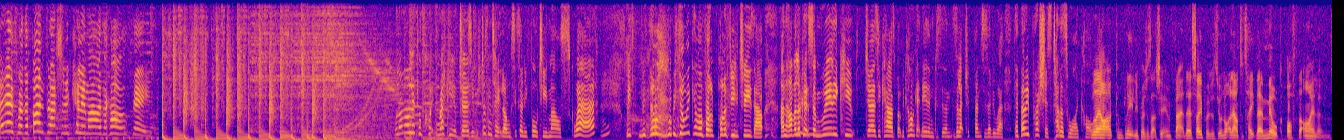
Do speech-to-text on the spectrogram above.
It is, but the fans are actually killing my eyes. I can't see. Our little quick recce of Jersey, which doesn't take long because it's only 14 miles square, we, we, thought, we thought we'd come and pull, pull a few trees out and have a look at some really cute Jersey cows, but we can't get near them because um, there's electric fences everywhere. They're very precious. Tell us why, Cole. Well, they are completely precious, actually. In fact, they're so precious, you're not allowed to take their milk off the island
